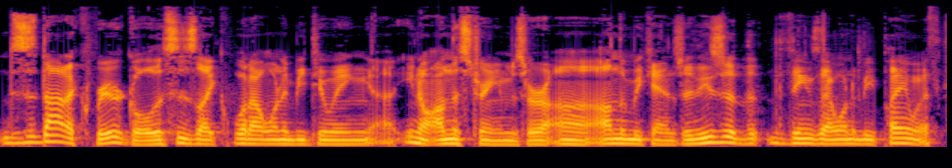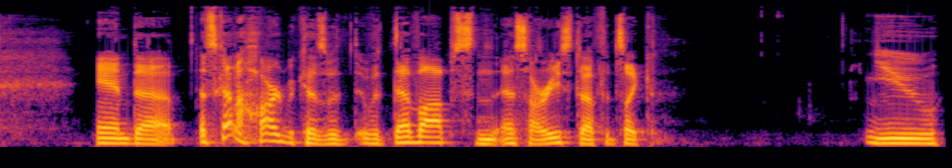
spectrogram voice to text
this is not a career goal. This is like what I want to be doing, uh, you know, on the streams or uh, on the weekends, or these are the, the things I want to be playing with. And uh, it's kind of hard because with with DevOps and SRE stuff, it's like you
